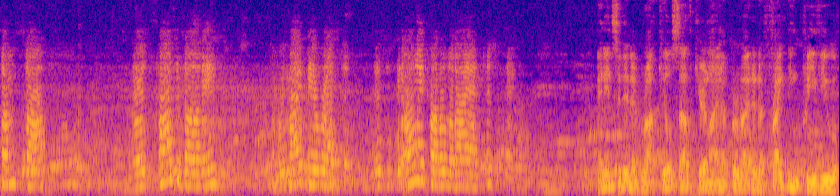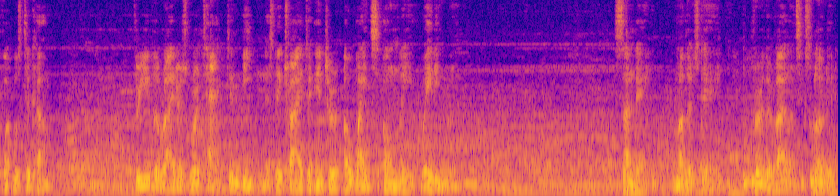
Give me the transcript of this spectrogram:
some stops. There is a possibility that we might be arrested. This is the only trouble that I anticipate. An incident at Rock Hill, South Carolina provided a frightening preview of what was to come. Three of the riders were attacked and beaten as they tried to enter a whites-only waiting room. Sunday, Mother's Day, further violence exploded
